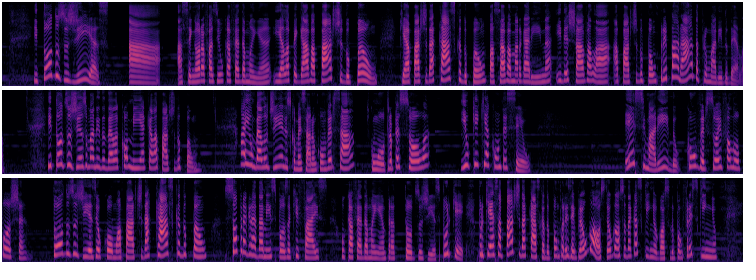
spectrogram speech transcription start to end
e todos os dias a, a senhora fazia o café da manhã e ela pegava a parte do pão, que é a parte da casca do pão, passava a margarina e deixava lá a parte do pão preparada para o marido dela. E todos os dias o marido dela comia aquela parte do pão. Aí um belo dia eles começaram a conversar com outra pessoa E o que, que aconteceu? Esse marido conversou e falou: Poxa, todos os dias eu como a parte da casca do pão só para agradar minha esposa que faz o café da manhã para todos os dias. Por quê? Porque essa parte da casca do pão, por exemplo, eu gosto. Eu gosto da casquinha, eu gosto do pão fresquinho.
